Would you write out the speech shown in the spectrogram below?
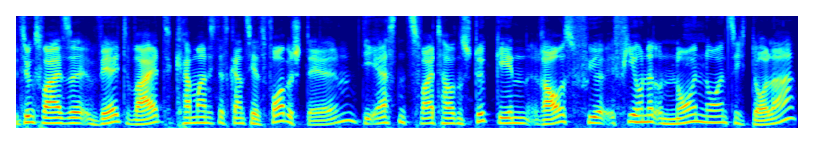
Beziehungsweise weltweit kann man sich das Ganze jetzt vorbestellen. Die ersten 2000 Stück gehen raus für 499 Dollar.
